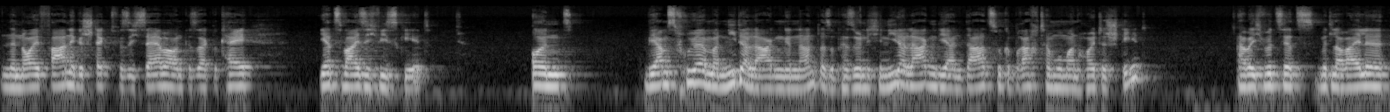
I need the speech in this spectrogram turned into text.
eine neue Fahne gesteckt für sich selber und gesagt, okay, jetzt weiß ich, wie es geht. Und wir haben es früher immer Niederlagen genannt, also persönliche Niederlagen, die einen dazu gebracht haben, wo man heute steht. Aber ich würde es jetzt mittlerweile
